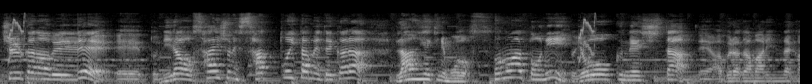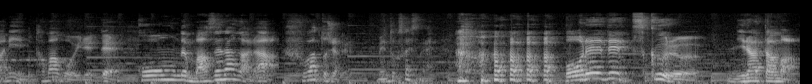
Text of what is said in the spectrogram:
中華鍋で、えーと、ニラを最初にさっと炒めてから卵液に戻す。その後によーく熱した、えー、油だまりの中に卵を入れて高温で混ぜながらふわっと仕上げる。めんどくさいですね。これで作るニラ玉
